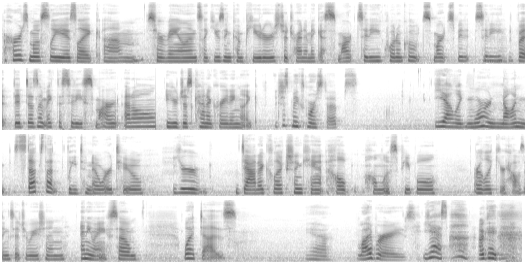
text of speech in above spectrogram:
Hers mostly is like um, surveillance, like using computers to try to make a smart city, quote unquote, smart spi- city. But it doesn't make the city smart at all. You're just kind of creating like, It just makes more steps. yeah, like more non steps that lead to nowhere too. Your data collection can't help homeless people or like your housing situation. Anyway, so what does? Yeah. Libraries. Yes. Okay.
